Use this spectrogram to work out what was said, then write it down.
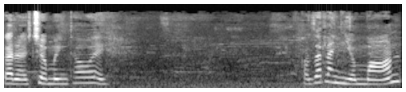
Gần ở trường mình thôi. Có rất là nhiều món.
